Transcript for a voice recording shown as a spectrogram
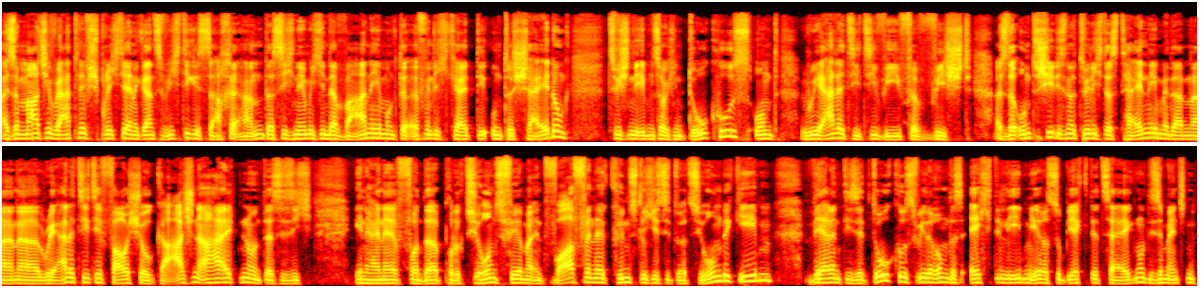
Also Margie Radcliffe spricht hier eine ganz wichtige Sache an, dass sich nämlich in der Wahrnehmung der Öffentlichkeit die Unterscheidung zwischen eben solchen Dokus und Reality-TV verwischt. Also der Unterschied ist natürlich, dass Teilnehmer an einer Reality-TV-Show Gagen erhalten und dass sie sich in eine von der Produktionsfirma entworfene künstliche Situation begeben, während diese Dokus wiederum das echte Leben ihrer Subjekte zeigen und diese Menschen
